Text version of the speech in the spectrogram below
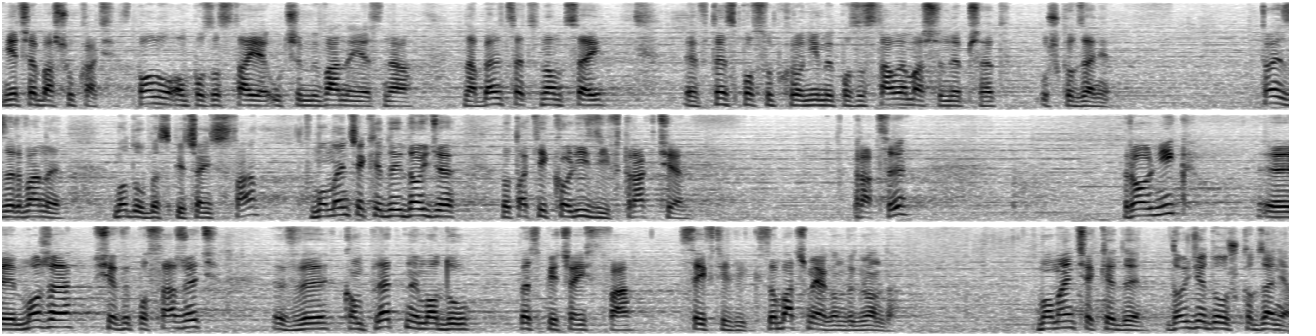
nie trzeba szukać w polu, on pozostaje, utrzymywany jest na, na belce tnącej. W ten sposób chronimy pozostałe maszyny przed uszkodzeniem. To jest zerwany moduł bezpieczeństwa. W momencie, kiedy dojdzie do takiej kolizji w trakcie pracy, rolnik y, może się wyposażyć w kompletny moduł bezpieczeństwa Safety Link. Zobaczmy, jak on wygląda. W momencie, kiedy dojdzie do uszkodzenia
